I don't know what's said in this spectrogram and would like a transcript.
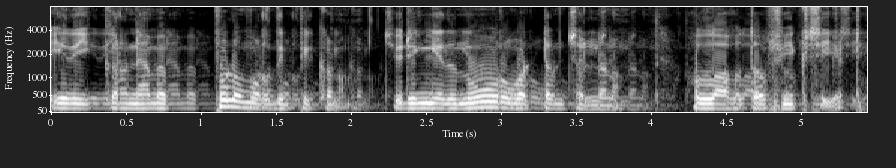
ഈ ദിക്ർ നാം എപ്പോഴും വർദ്ധിപ്പിക്കണം. ചുരുങ്ങിയത് നൂറ് വട്ടം ചൊല്ലണം. അള്ളാഹു തൗഫീഖ് ചെയ്യട്ടെ.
